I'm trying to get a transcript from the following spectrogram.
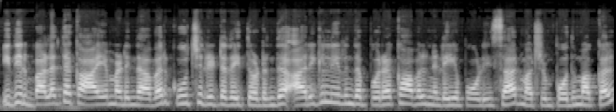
இதில் பலத்த காயமடைந்த அவர் கூச்சலிட்டதைத் தொடர்ந்து அருகில் இருந்த புறக்காவல் நிலைய போலீசார் மற்றும் பொதுமக்கள்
